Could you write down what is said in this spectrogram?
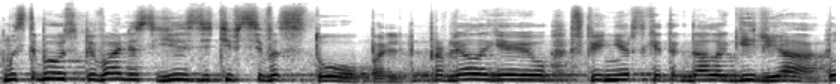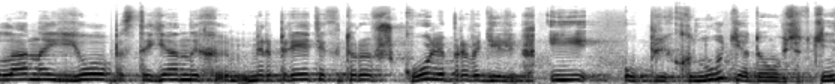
Мы с тобой успевали съездить и в Севастополь. Отправляла я ее в пионерские тогда лагеря. Была на ее постоянных мероприятиях, которые в школе проводили. И упрекнуть, я думаю, все-таки не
